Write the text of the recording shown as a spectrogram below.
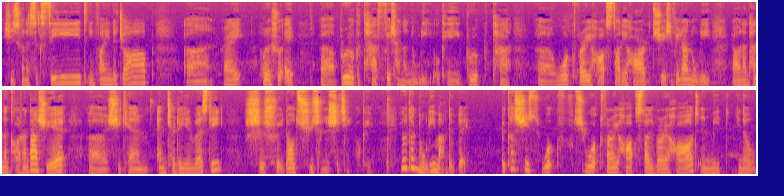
She's gonna succeed in finding the job. Uh, right? 或者说，哎。 呃，Brooke 他非常的努力，OK，Brooke 他呃 work very hard，study hard，学习非常努力，然后呢，他能考上大学，呃，she can enter the university，是水到渠成的事情，OK，因为他努力嘛，对不对？Because she's work, she worked very hard, studied very hard, and meet, you know,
